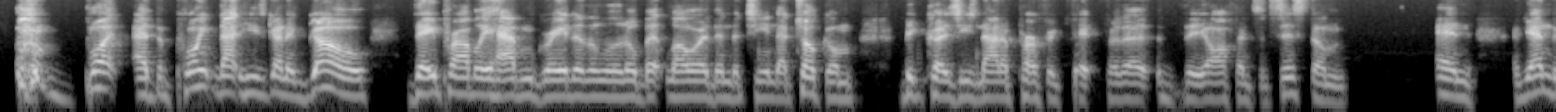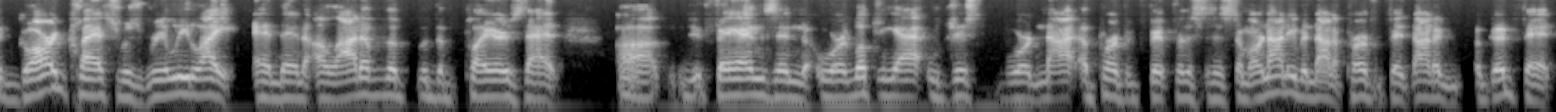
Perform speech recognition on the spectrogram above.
but at the point that he's going to go, they probably have him graded a little bit lower than the team that took him because he's not a perfect fit for the the offensive system. And again, the guard class was really light, and then a lot of the the players that uh, fans and were looking at just were not a perfect fit for the system, or not even not a perfect fit, not a, a good fit.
